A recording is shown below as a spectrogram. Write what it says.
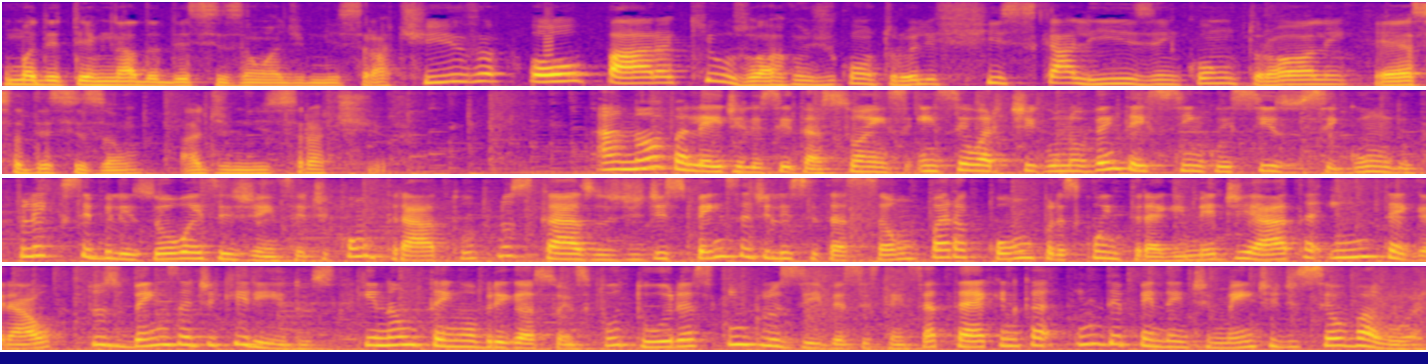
uma determinada decisão administrativa ou para que os órgãos de controle fiscalizem, controlem essa decisão administrativa. A nova Lei de Licitações, em seu artigo 95, inciso 2, flexibilizou a exigência de contrato nos casos de dispensa de licitação para compras com entrega imediata e integral dos bens adquiridos, que não têm obrigações futuras, inclusive assistência técnica, independentemente de seu valor.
